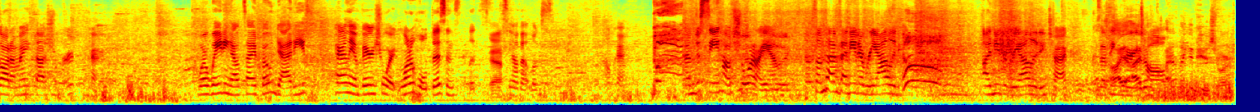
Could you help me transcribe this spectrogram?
My god, am I that short? Okay. We're waiting outside Bone Daddies. Apparently I'm very short. You wanna hold this and let's Yeah. see how that looks? Okay. I'm just seeing how short I am. Sometimes I need a reality. I need a reality check because I think I'm very I, tall. don't, I don't think I need it short.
